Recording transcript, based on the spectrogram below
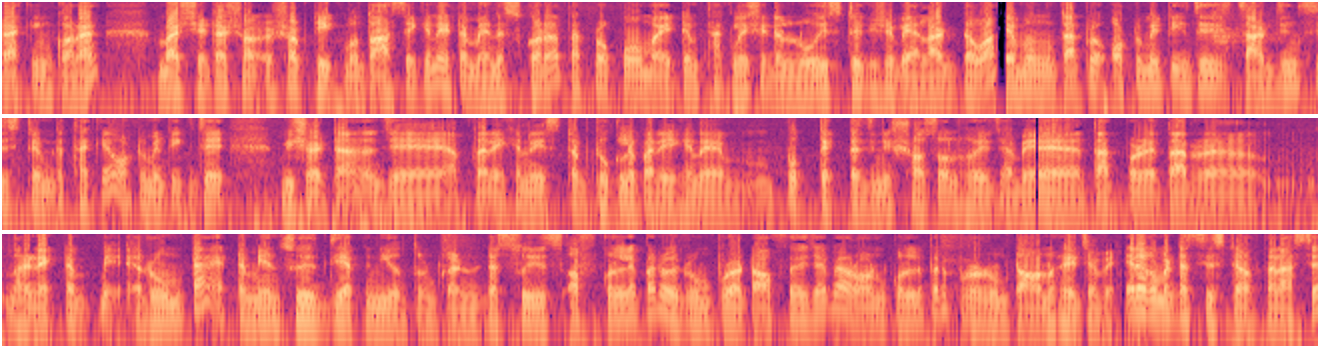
ট্র্যাকিং করা, বা সেটা সব ঠিক মতো আছে কিনা এটা ম্যানেজ করা, তারপর কম আইটেম থাকলে সেটা লো স্টক হিসেবে অ্যালার্ট দেওয়া, এবং তারপর অটোমেটিক যে চার্জিং সিস্টেমটা থাকে অটোমেটিক যে বিষয়টা, যে আপনার এখানে স্টাফ ঢুকলে পারে, এখানে প্রত্যেকটা জিনিস সচল হয়ে যাবে তারপরে তার ধরেন একটা রুমটা একটা মেন সুইচ দিয়ে আপনি নিয়ন্ত্রণ করেন, ওটা সুইচ অফ করলে পারে, ওই রুম পুরোটা অফ হয়ে যাবে, আর অন করলে পারে, পুরো রুমটা অন হয়ে যাবে, এরকম একটা সিস্টেম আপনার আছে,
